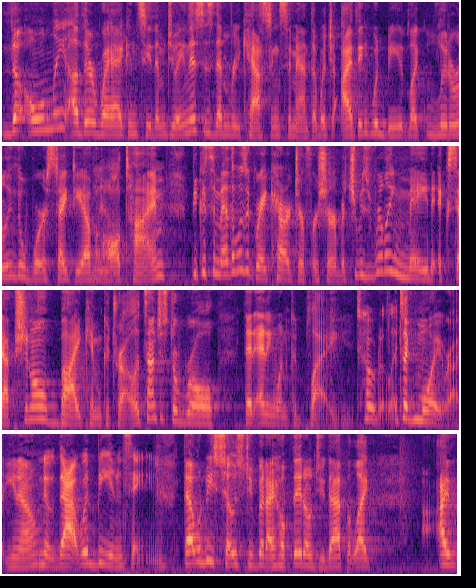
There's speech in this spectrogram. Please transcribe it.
The only other way I can see them doing this is them recasting Samantha, which I think would be like literally the worst idea of all time. Because Samantha was a great character for sure, but she was really made exceptional by Kim Cattrall. It's not just a role that anyone could play. Totally. It's like Moira, you know? no, that would be insane. That would be so stupid. I hope they don't do that. But like, I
